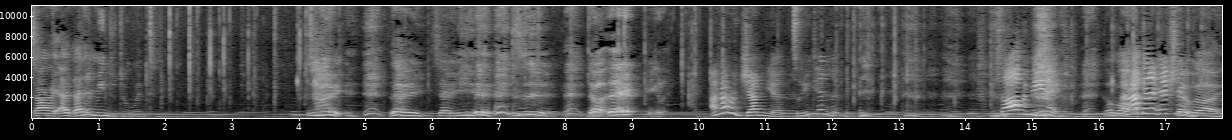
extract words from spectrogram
Sorry, I, I didn't mean to do it. Sorry. Sorry. Sorry. no, there. I'm not regen yet, so you can't hit me. Stop! I'm eating. Come on. I'm not gonna hit Come you. on.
